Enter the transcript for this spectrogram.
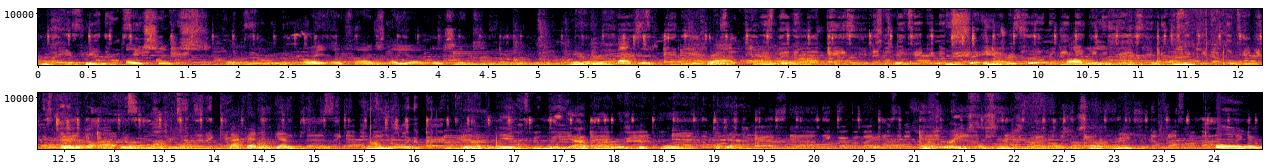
Who's your favorite? 06. Oh wait, 05? Oh yeah, 06. Your girl? That's a crap camera. Is this the Android phone? Probably. Mm-hmm. and then we got Apple back, back at it again. Yeah, they have the app Apple's good quality. Yeah. Just not used to Samsung. It's not me. Oh,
